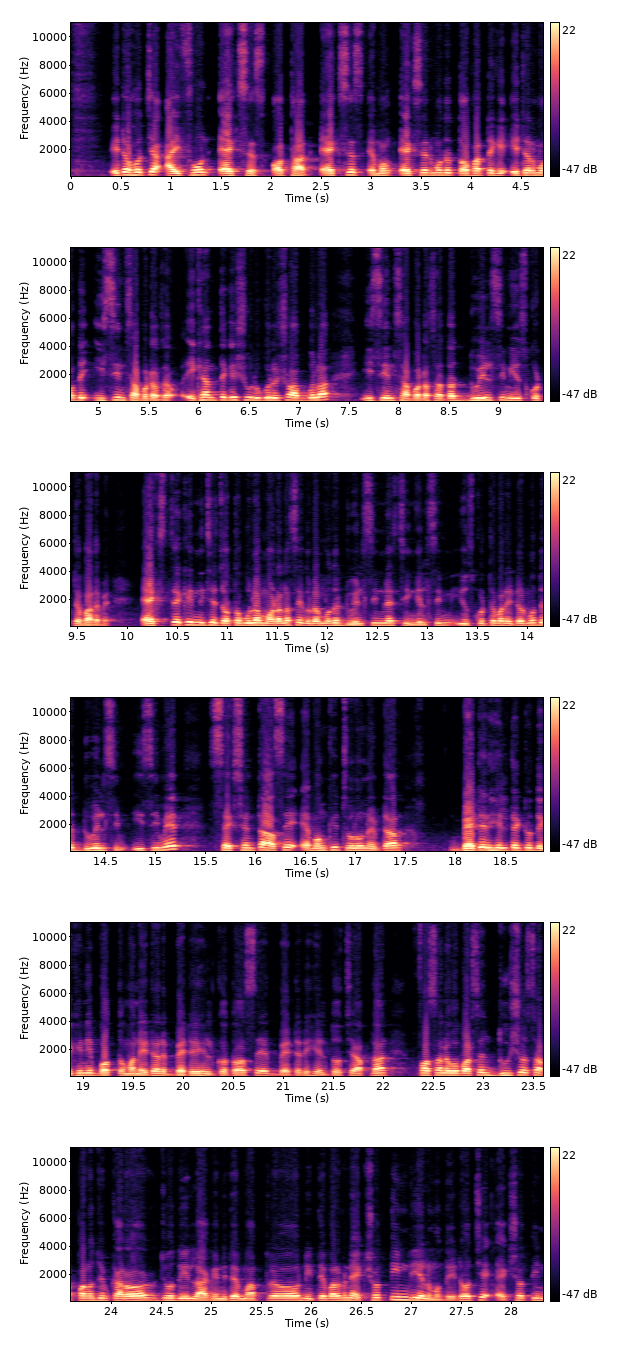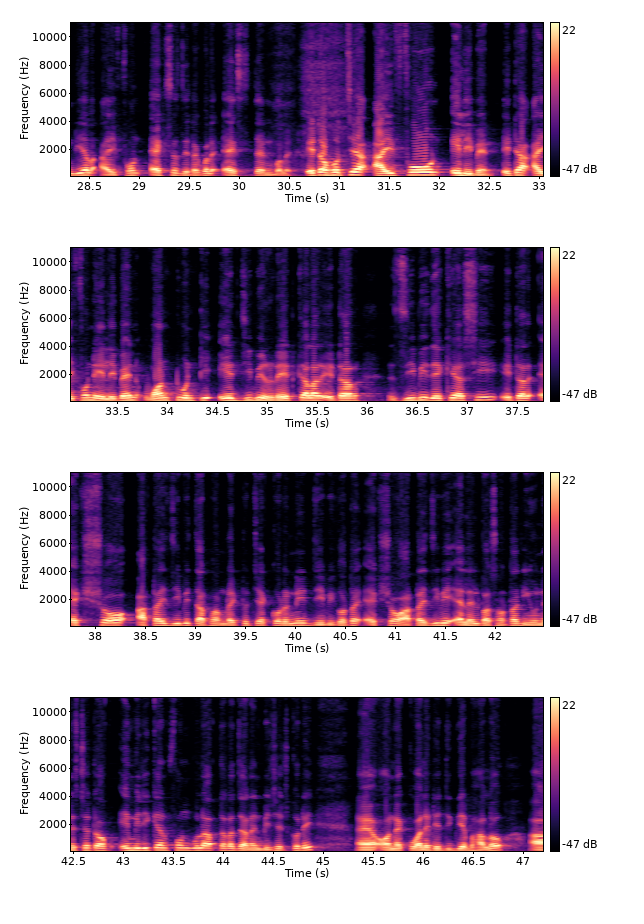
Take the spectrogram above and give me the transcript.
এটা হচ্ছে আইফোন এক্সএস অর্থাৎ এক্সএস এবং এক্সের মধ্যে তফাৎ থেকে এটার মধ্যে ইসিম সাপোর্ট আছে। এখান থেকে শুরু করে সবগুলো ইসিম সাপোর্ট আছে, অর্থাৎ ডুয়েল সিম ইউজ করতে পারবে। এক্স থেকে নিচে যতগুলো মডেল আছে, এগুলোর মধ্যে ডুয়েল সিম নাই সিঙ্গেল সিম ইউজ করতে পারে। এটার মধ্যে ডুয়েল সিম ই সিমের সেকশনটা আছে, এবং কি চলুন এটার ব্যাটারি হেলথ একটু দেখে নিই। বর্তমানে এটার ব্যাটারি হেলথ কত আছে? ব্যাটারি হেলথ হচ্ছে আপনার পঁচানব্বই পার্সেন্ট দুইশো ছাপ্পান্ন জিবি কারোর যদি লাগে নিতে মাত্র নিতে পারবেন একশো তিন রিয়েল মধ্যে। এটা হচ্ছে একশো তিন রিয়েল আইফোন এক্স যেটা বলে এক্স টেন বলে। এটা হচ্ছে আইফোন এলিভেন এটা iPhone eleven one twenty eight GB red colour এটার জিবি দেখে আসি। এটার একশো আঠাশ জিবি তারপর আমরা একটু চেক করে নিই। জিবি কত? একশো আঠাশ জিবি এল এল পার্সেন্ট অর্থাৎ ইউনাইটেড অফ আমেরিকান ফোনগুলো আপনারা জানেন বিশেষ করে। অনেক কোয়ালিটির দিক দিয়ে ভালো।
